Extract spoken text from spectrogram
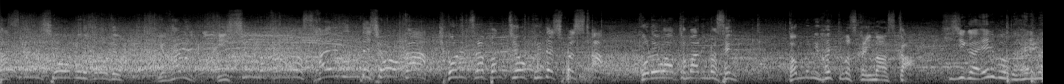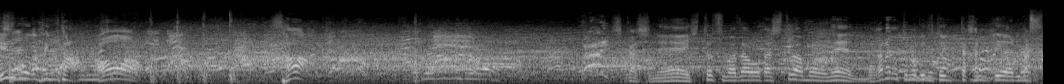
さすがに勝負どころではやはり一瞬の間が冴えるんでしょうか。強烈なパンチを繰り出しました。これは止まりません。顔面に入ってますか？今ですか？肘がエルボーが入りまエルした。ねボーが入った、はいさあ。しかしね一つ技を出してはもうねなかなかと伸びるといった感じであります。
